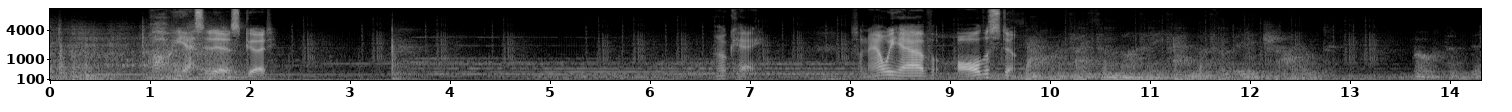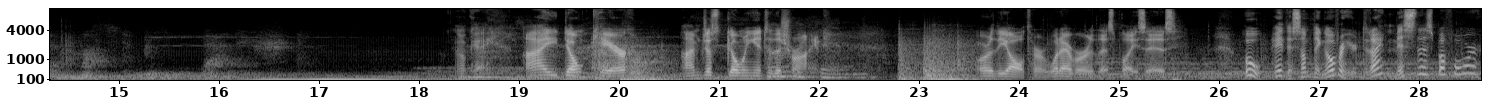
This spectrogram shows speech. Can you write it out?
Oh, yes, it is. Good. Okay. So now we have all the stone. Okay. I don't care. I'm just going into the shrine. Or the altar, whatever this place is. Oh, hey, there's something over here. Did I miss this before?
